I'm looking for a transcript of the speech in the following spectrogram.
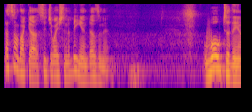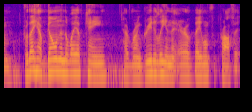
That sounds like a situation to be in, doesn't it? Woe to them, for they have gone in the way of Cain, have run greedily in the error of Balaam for profit,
